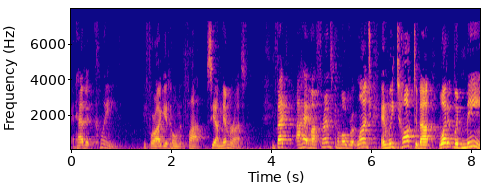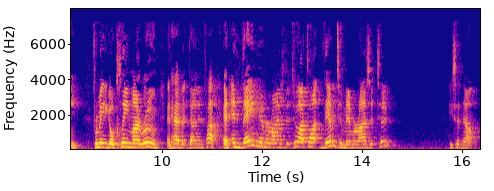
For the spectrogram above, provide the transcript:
and have it cleaned before I get home at five. See, I memorized it. In fact, I had my friends come over at lunch and we talked about what it would mean for me to go clean my room and have it done in five. And, and they memorized it too. I taught them to memorize it too. He said, now,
